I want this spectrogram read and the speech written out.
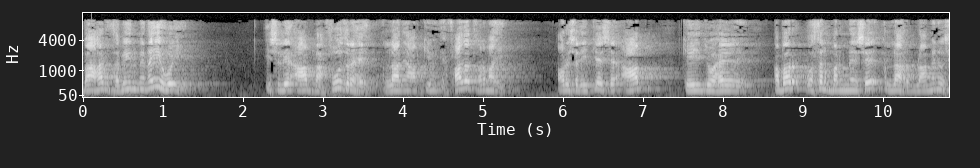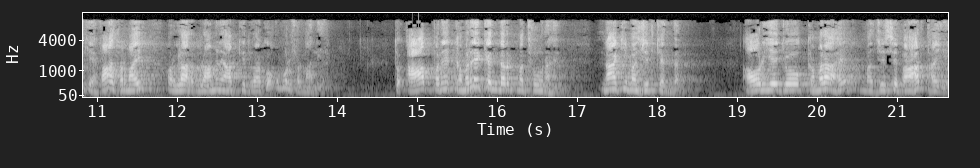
باہر زمین میں نہیں ہوئی۔ اس لیے آپ محفوظ رہے۔ اللہ نے آپ کی حفاظت فرمائی۔ اور اس طریقے سے آپ کی جو ہے قبر وسن بننے سے اللہ رب العالمین نے اس کی حفاظت فرمائی اور اللہ رب العالمین نے آپ کی دعا کو قبول فرما لیا۔ تو آپ اپنے کمرے کے اندر مدفون ہیں۔ نہ کہ مسجد کے اندر۔ اور یہ جو کمرہ ہے، مسجد سے باہر تھا یہ۔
